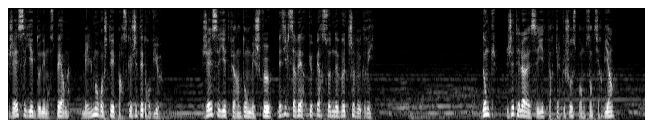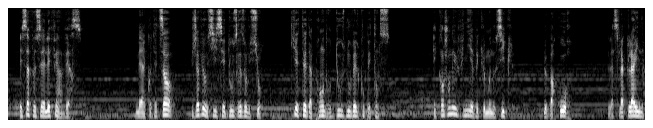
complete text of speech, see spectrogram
J'ai essayé de donner mon sperme, mais ils m'ont rejeté parce que j'étais trop vieux. J'ai essayé de faire un don de mes cheveux, mais il s'avère que personne ne veut de cheveux gris. Donc, j'étais là à essayer de faire quelque chose pour me sentir bien, et ça faisait l'effet inverse. Mais à côté de ça, j'avais aussi ces douze résolutions, qui étaient d'apprendre douze nouvelles compétences. Et quand j'en ai eu fini avec le monocycle, le parcours, la slackline,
